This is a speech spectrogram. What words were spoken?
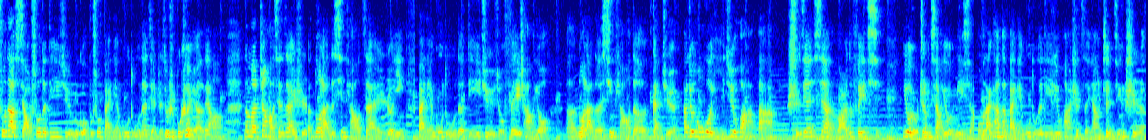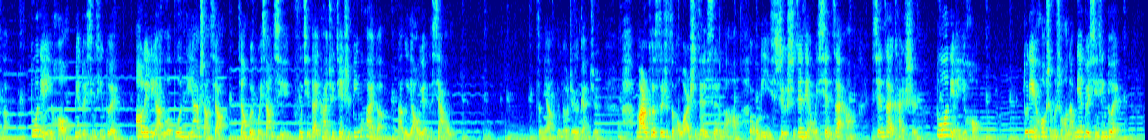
说到小说的第一句，如果不说《百年孤独》，那简直就是不可原谅啊。那么正好现在是诺兰的《信条》在热映，《百年孤独》的第一句就非常有呃诺兰的《信条》的感觉，他就通过一句话把时间线玩得飞起，又有正向又有逆向。我们来看看《百年孤独》的第一句话是怎样震惊世人的。多年以后，面对行刑队，奥雷里亚诺·布恩迪亚上校将会回想起父亲带他去见识冰块的那个遥远的下午。怎么样？有没有这个感觉？马尔克斯是怎么玩时间线的？哈，我们以这个时间点为现在啊，现在开始，多年以后，多年以后什么时候呢？面对行刑队，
